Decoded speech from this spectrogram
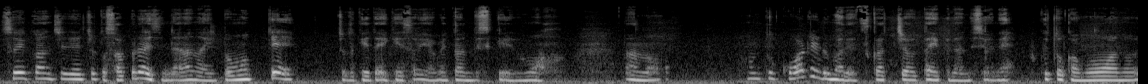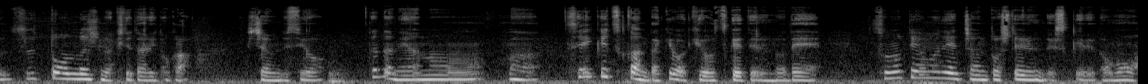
そういう感じでちょっとサプライズにならないと思ってちょっと携帯ケースはやめたんですけれどもあのほんと壊れるまで使っちゃうタイプなんですよね。服とかもあのずっと同じの着てたりとかしちゃうんですよ。ただねあのまあ清潔感だけは気をつけてるのでその点はねちゃんとしてるんですけれども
